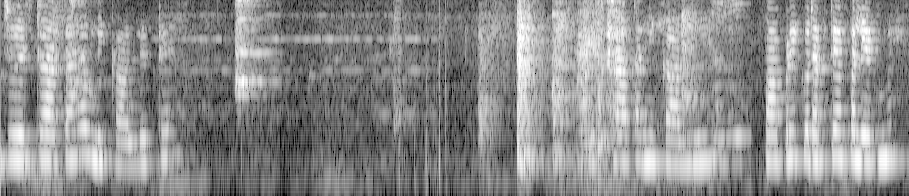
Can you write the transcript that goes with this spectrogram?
जो एक्स्ट्रा आता है हम निकाल लेते हैं। एक्स्ट्रा आटा निकाल लिए पापड़ी को रखते हैं प्लेट में।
